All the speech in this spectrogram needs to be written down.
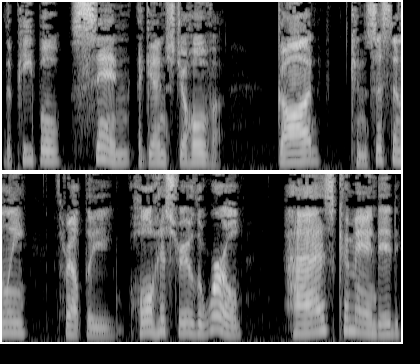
the people sin against Jehovah. God consistently throughout the whole history of the world has commanded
